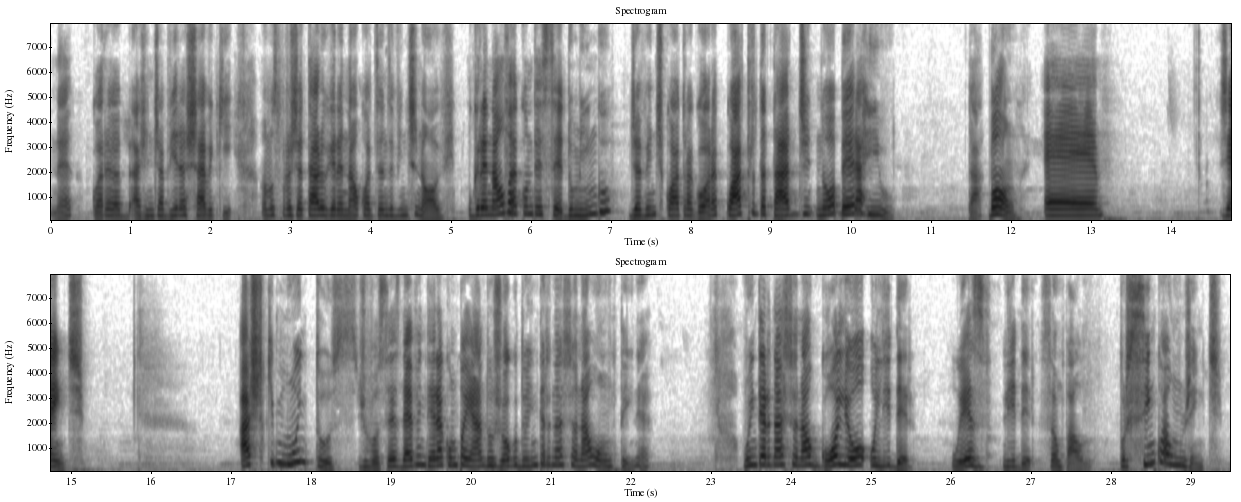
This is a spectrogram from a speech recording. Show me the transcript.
né? Agora a gente já vira a chave aqui. Vamos projetar o Grenal 429. O Grenal vai acontecer domingo, dia 24 agora, 4 da tarde, no Beira-Rio. Tá? Bom, é... Gente, acho que muitos de vocês devem ter acompanhado o jogo do Internacional ontem, né? O Internacional goleou o líder, o ex-líder São Paulo, por 5 a 1, gente.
